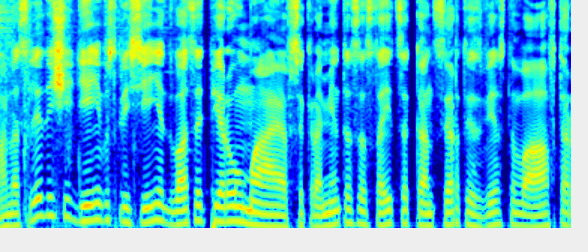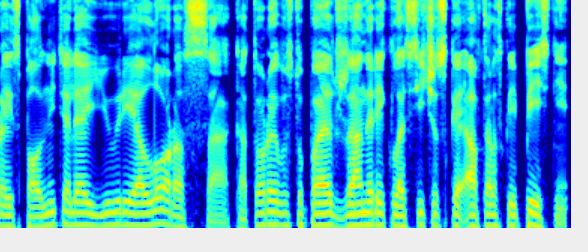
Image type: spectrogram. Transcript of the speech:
А на следующий день, воскресенье, 21 мая, в Сакраменто состоится концерт известного автора и исполнителя Юрия Лореса, который выступает в жанре классической авторской песни.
